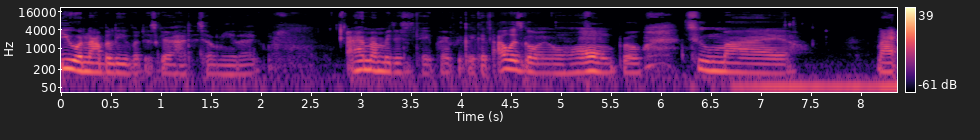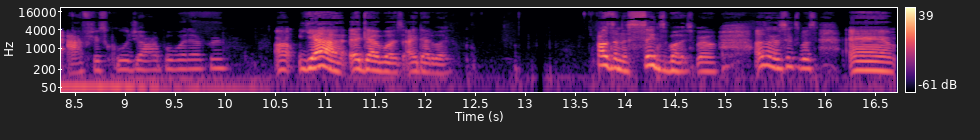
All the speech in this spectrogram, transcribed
you will not believe what this girl had to tell me. Like, I remember this day perfectly because I was going home, bro, to my my after school job or whatever. Um, yeah, that was. I did was. I was on the six bus, bro. I was on the six bus, and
